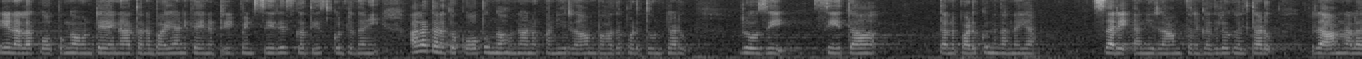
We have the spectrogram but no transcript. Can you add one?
నేను అలా కోపంగా ఉంటే అయినా తన భయానికి అయిన ట్రీట్మెంట్ సీరియస్గా తీసుకుంటుందని అలా తనతో కోపంగా ఉన్నాను అని రామ్ బాధపడుతూ ఉంటాడు. రోజీ సీత తను పడుకున్నదన్నయ్య సరే అని రామ్ తన గదిలోకి వెళ్తాడు. రామ్ అలా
